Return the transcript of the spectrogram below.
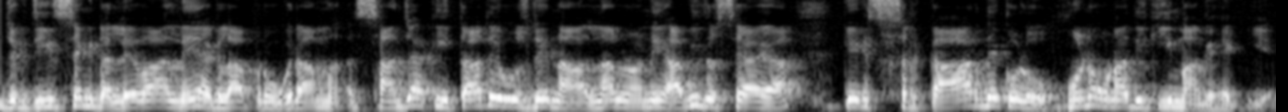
ਜਗਜੀਤ ਸਿੰਘ ਡੱਲੇਵਾਲ ਨੇ ਅਗਲਾ ਪ੍ਰੋਗਰਾਮ ਸਾਂਝਾ ਕੀਤਾ ਤੇ ਉਸ ਦੇ ਨਾਲ ਨਾਲ ਉਹਨਾਂ ਨੇ ਆ ਵੀ ਦੱਸਿਆ ਆ ਕਿ ਸਰਕਾਰ ਦੇ ਕੋਲੋਂ ਹੁਣ ਉਹਨਾਂ ਦੀ ਕੀ ਮੰਗ ਹੈਗੀ ਹੈ।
